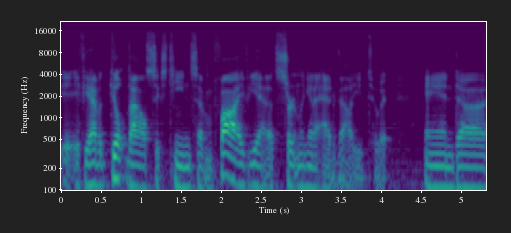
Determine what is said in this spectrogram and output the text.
if you have a gilt dial sixteen seven five, yeah, that's certainly going to add value to it. And uh,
